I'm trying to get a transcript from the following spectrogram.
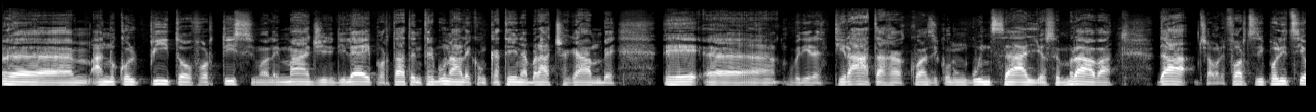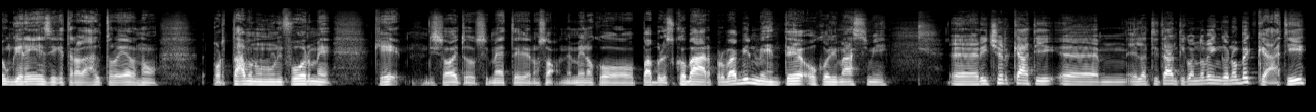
Eh, hanno colpito fortissimo le immagini di lei portata in tribunale con catene a braccia, gambe e eh, come dire, tirata quasi con un guinzaglio, sembrava da diciamo, le forze di polizia ungheresi che tra l'altro erano portavano un uniforme che di solito si mette, non so, nemmeno con Pablo Escobar probabilmente o con i massimi eh, ricercati eh, e latitanti quando vengono beccati,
